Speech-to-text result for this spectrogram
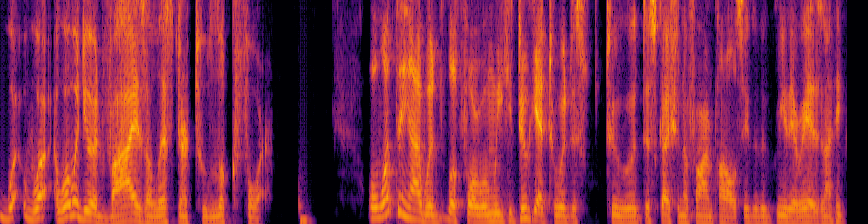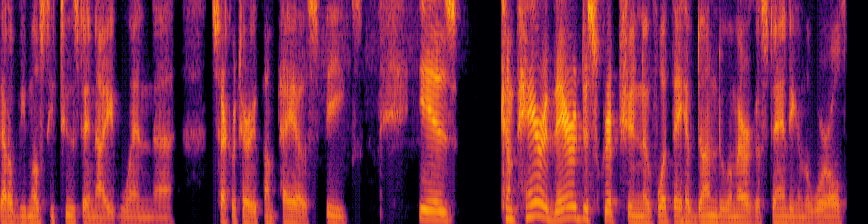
what, what, would you advise a listener to look for? Well, one thing I would look for when we do get to a dis- to a discussion of foreign policy, to the degree there is, and I think that'll be mostly Tuesday night when uh, Secretary Pompeo speaks, is compare their description of what they have done to America's standing in the world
